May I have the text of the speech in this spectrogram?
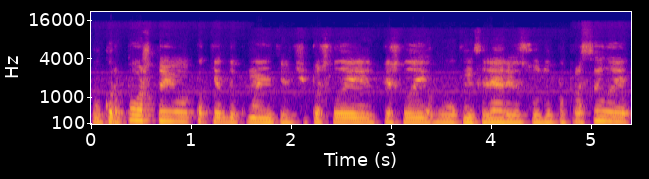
Укрпоштою пакет документів, чи пішли, пішли у канцелярію суду, попросили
